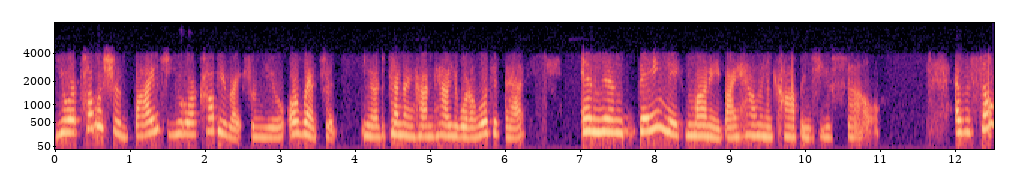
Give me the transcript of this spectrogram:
your publisher buys your copyright from you or rents it, you know, depending on how you want to look at that. And then they make money by how many copies you sell. As a self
